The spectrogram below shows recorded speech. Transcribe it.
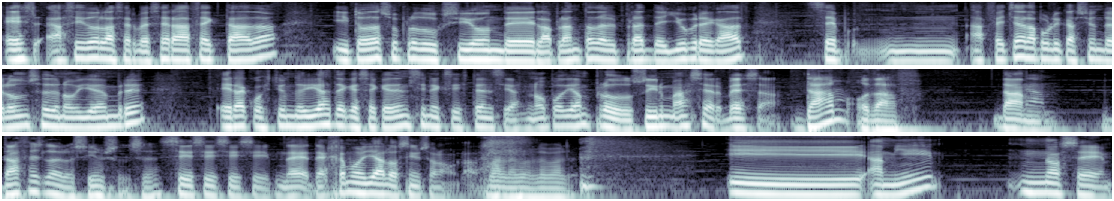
Es, ha sido la cervecera afectada y toda su producción de la planta del Prat de Llobregat se, mm, a fecha de la publicación del 11 de noviembre era cuestión de días de que se queden sin existencias. No podían producir más cerveza. ¿Dam o Daf? DAM. Dam. Daf es la de los Simpsons, ¿eh? Sí, sí, sí, sí. De- dejemos ya a los Simpsons a un lado. Vale, vale, vale. Y a mí, no sé,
